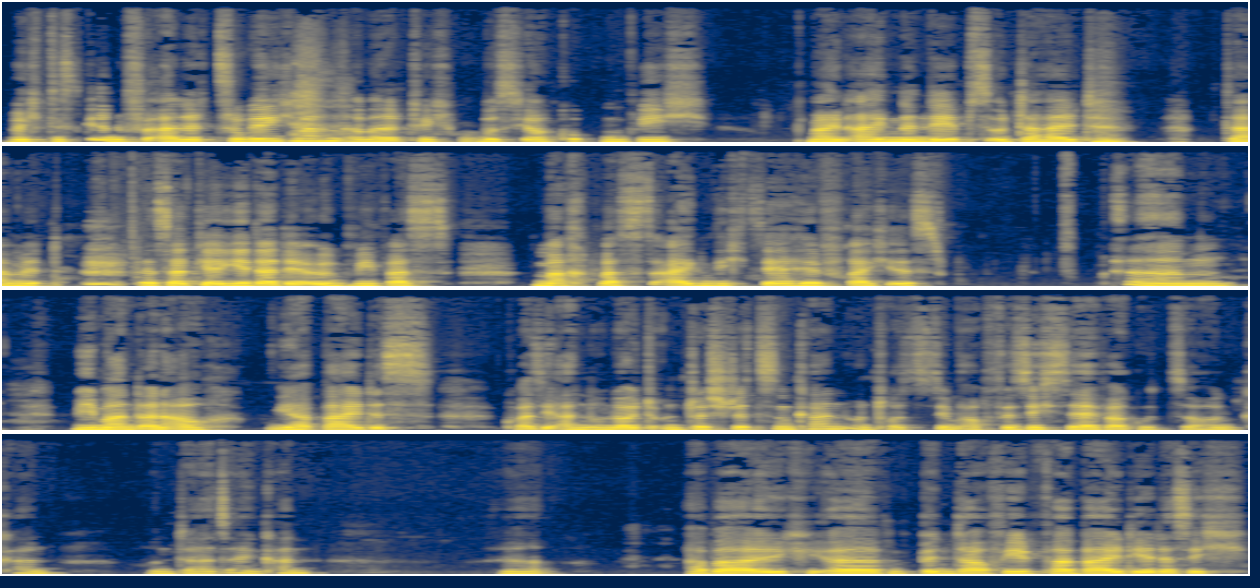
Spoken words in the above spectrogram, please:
möchte es gerne für alle zugänglich machen, aber natürlich muss ich auch gucken, wie ich meinen eigenen Lebensunterhalt damit, das hat ja jeder, der irgendwie was macht, was eigentlich sehr hilfreich ist, ähm, wie man dann auch ja beides quasi andere Leute unterstützen kann und trotzdem auch für sich selber gut sorgen kann und da sein kann. Ja. aber ich äh, bin da auf jeden Fall bei dir, dass ich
